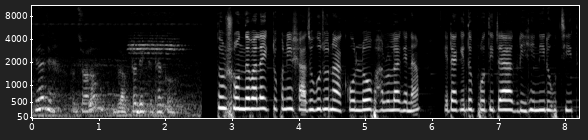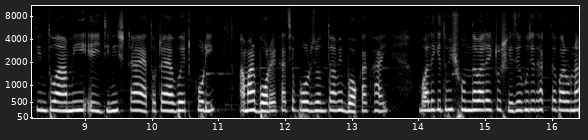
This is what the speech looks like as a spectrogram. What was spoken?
ঠিক আছে? তো চলো, ব্লগটা দেখতে থাকো। তো সন্ধেবেলা একটুখানি সাজুগুজু না করলেও ভালো লাগে না। এটা কিন্তু প্রতিটা গৃহিণীর উচিত, কিন্তু আমি এই জিনিসটা এতটা অ্যাভয়েড করি, আমার বরের কাছে পর্যন্ত আমি বকা খাই। বলে কি, তুমি সন্ধ্যাবেলা একটু সেজে গুজে থাকতে পারো না?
